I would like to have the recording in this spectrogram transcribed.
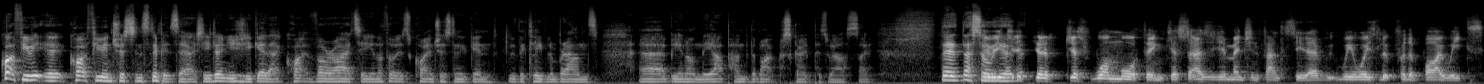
quite a few uh, quite a few interesting snippets there. Actually, you don't usually get that quite variety, and I thought it's quite interesting again with the Cleveland Browns uh, being on the up under the microscope as well. So there, that's all. Yeah, ju- just, just one more thing, just as you mentioned fantasy there, we- always look for the bye weeks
